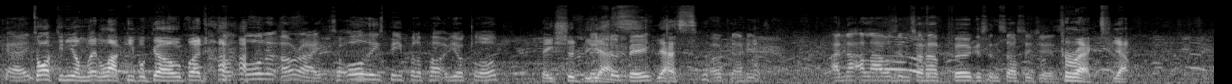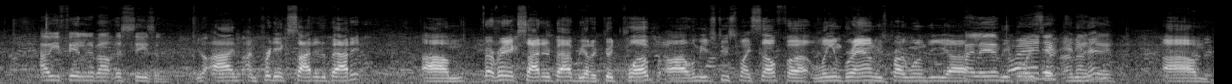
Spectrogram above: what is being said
Okay. talking to you. I'm letting a lot of people go, but So all all right. So all these people are part of your club. they should be. They yes. should be. Yes. Okay. And that allows them to have burgers and sausages. Correct. Yeah. How are you feeling about this season? You know, I'm, I'm pretty excited about it. Um, very, very excited about it. We got a good club. Uh, let me introduce myself, uh, Liam Brown, who's probably one of the uh, Hi, Liam. lead Hi, boys Andy. here. Andy Andy. Um,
